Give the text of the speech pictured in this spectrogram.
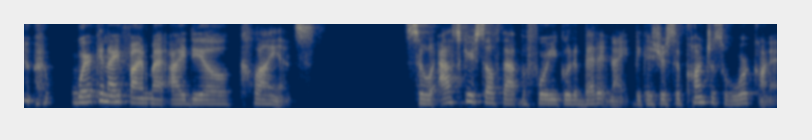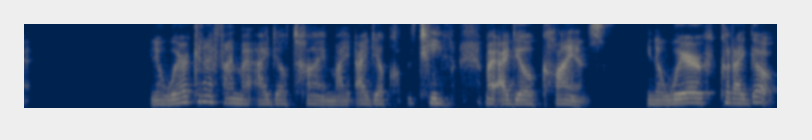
Where can I find my ideal clients? So ask yourself that before you go to bed at night because your subconscious will work on it. You know, where can I find my ideal time, my ideal team, my ideal clients? You know, where could I go?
